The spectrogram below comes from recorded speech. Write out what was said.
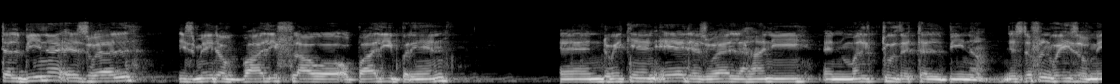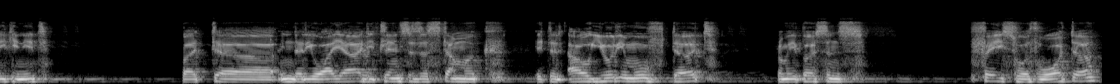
talbina as well is made of barley flour or barley bran and we can add as well honey and milk to the talbina. There's different ways of making it but uh, in the riwayat it cleanses the stomach. It how you remove dirt from a person's face with water,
